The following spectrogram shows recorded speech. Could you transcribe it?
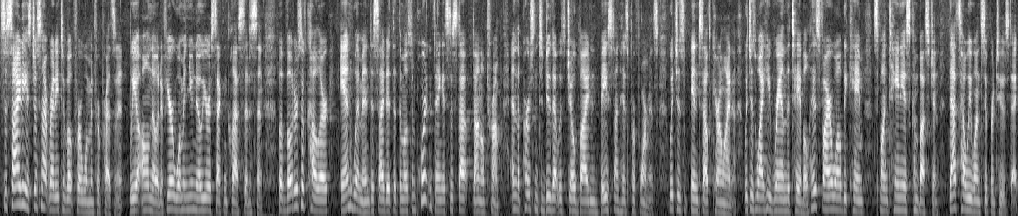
Society is just not ready to vote for a woman for president. We all know it. If you're a woman, you know you're a second-class citizen. But voters of color and women decided that the most important thing is to stop Donald Trump, and the person to do that was Joe Biden, based on his performance, which is in South Carolina, which is why he ran the table. His firewall became spontaneous combustion. That's how we won Super Tuesday.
